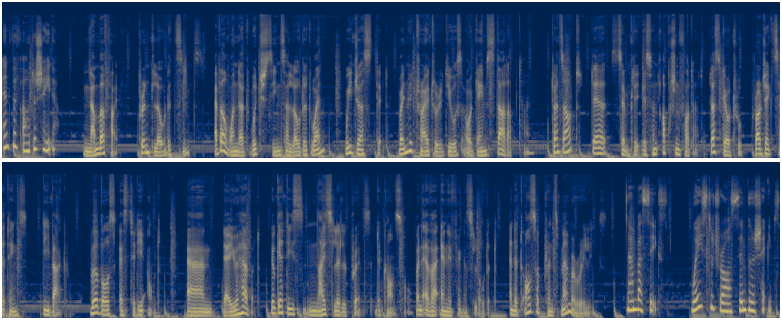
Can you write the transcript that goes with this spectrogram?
and without a shader. Number 5. Print loaded scenes. Ever wondered which scenes are loaded when? We just did, when we tried to reduce our game's startup time. Turns out there simply is an option for that. Just go to Project Settings, Debug, verbose std out. And there you have it. You get these nice little prints in the console whenever anything is loaded. And it also prints memory leaks. Number 6. Ways to draw simple shapes.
